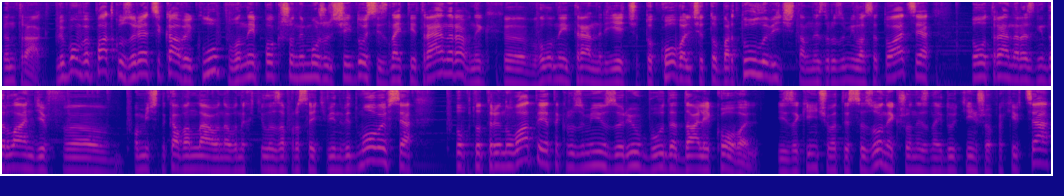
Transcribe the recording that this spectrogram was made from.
контракт. В будь-якому випадку зоря цікавий клуб. Вони поки що не можуть ще й досі знайти тренера. В них е, головний тренер є чи то Коваль, чи то Бартулович, там незрозуміла ситуація. Того тренера з Нідерландів, е, помічника Ван Леона, вони хотіли запросити, він відмовився. Тобто тренувати, я так розумію, зорю буде далі Коваль і закінчувати сезон, якщо не знайдуть іншого фахівця.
